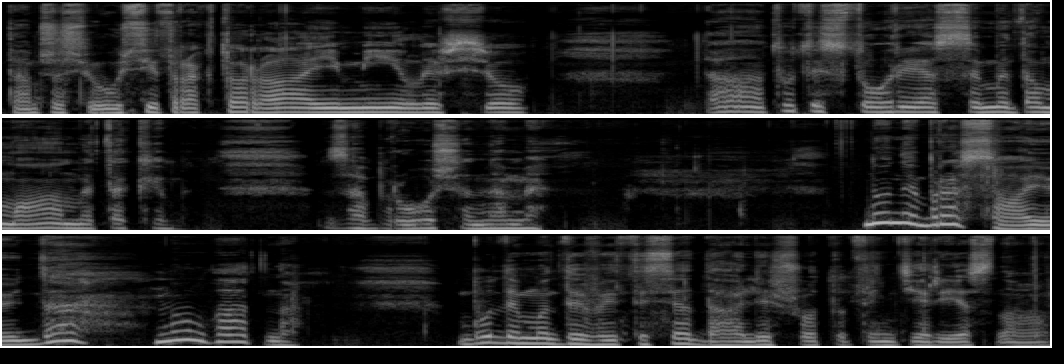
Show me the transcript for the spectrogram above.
Там же ж усі трактора іміли, все. А тут історія з цими домами такими заброшеними. Ну, не бросають, да? Ну, ладно. Будемо дивитися далі, що тут інтересного.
